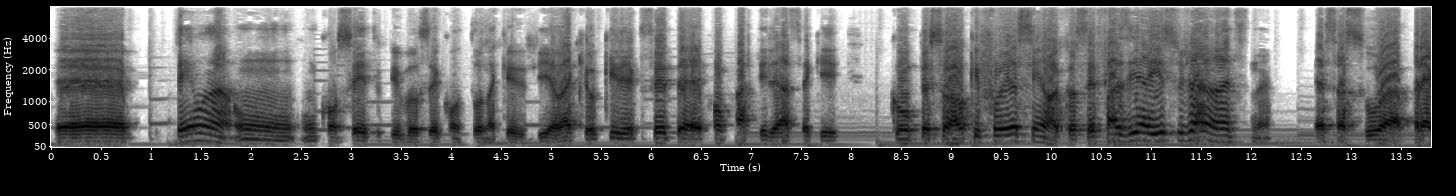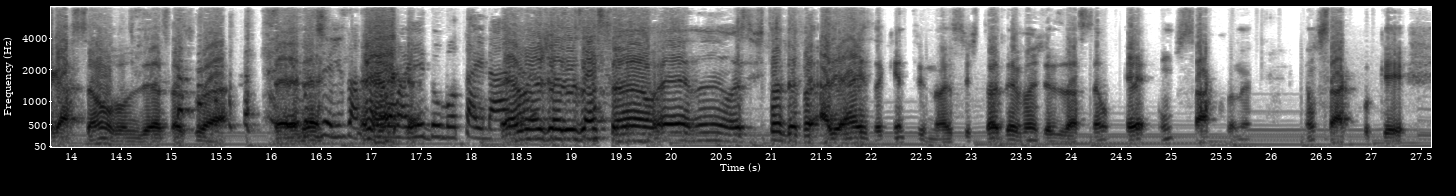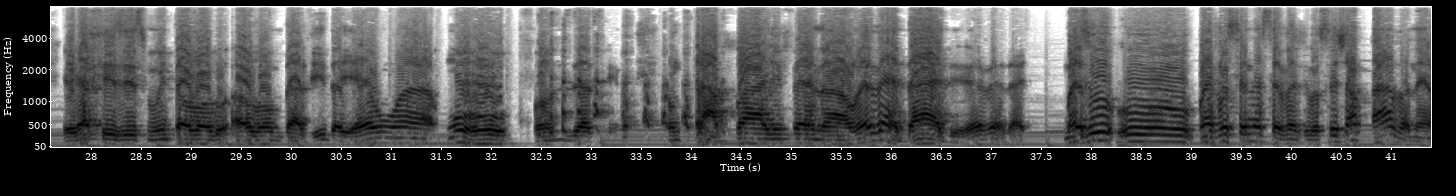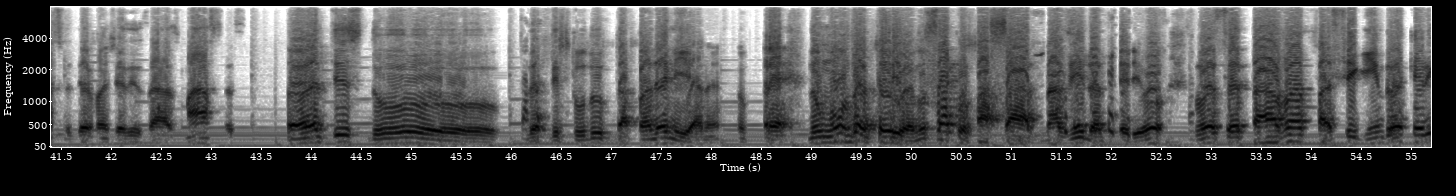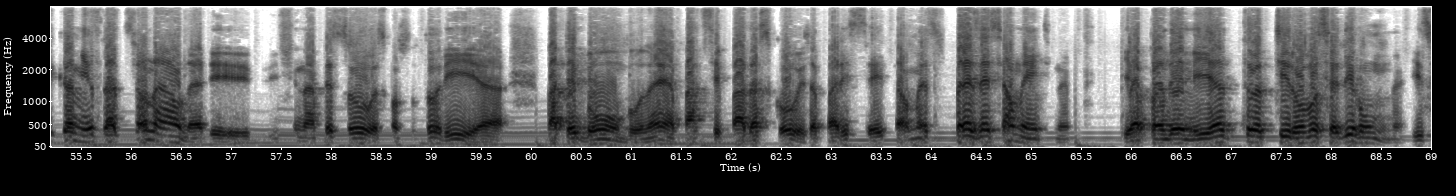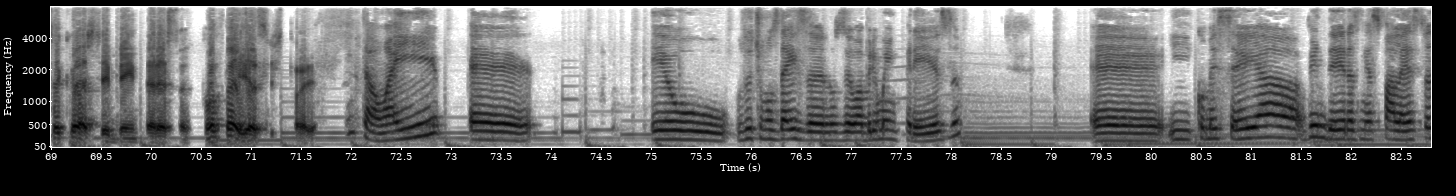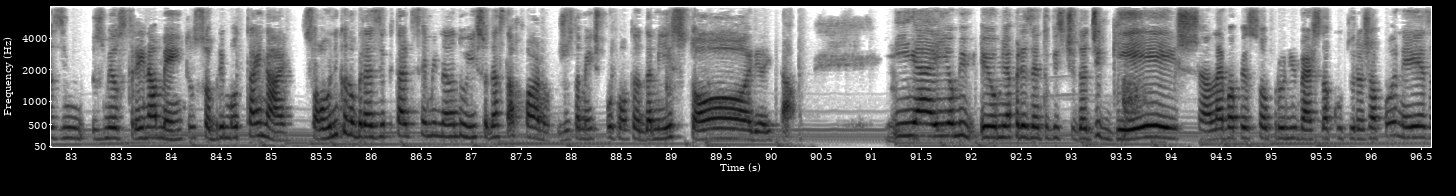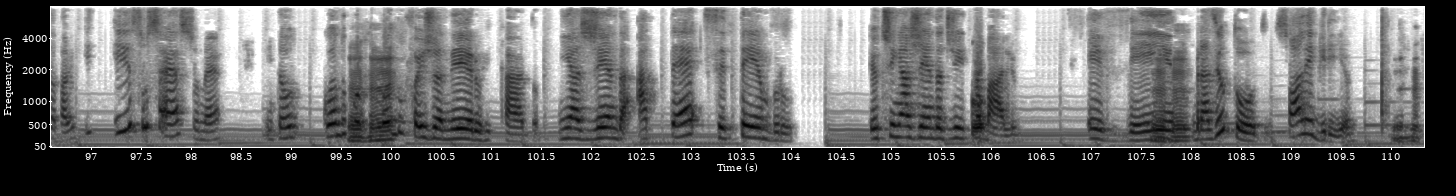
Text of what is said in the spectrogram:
é, tem uma, um, um, conceito que você contou naquele dia lá que eu queria que você é, compartilhasse aqui com o pessoal, que foi assim, ó, que você fazia isso já antes, né? Essa sua pregação, vamos dizer, essa sua é, evangelização né? aí do Motainá. Né? Evangelização, é, não, essa história de, aliás, aqui entre nós, essa história de evangelização é um saco, né? É um saco, porque eu já fiz isso muito ao longo, ao longo da vida e é uma, um horror, vamos dizer assim, né? um trabalho infernal. É verdade, é verdade. Mas, o, o, mas você nessa você já estava nessa de evangelizar as massas antes do de, de tudo da pandemia, né? No, pré, no mundo anterior, no século passado, na vida anterior, você estava seguindo aquele caminho tradicional, né? De, de ensinar pessoas, consultoria, bater bumbo, né? Participar das coisas, aparecer e tal, mas presencialmente, né? E a pandemia tirou você de rumo, né? Isso é que eu achei bem interessante. Conta aí essa história. Então, aí é, eu, nos últimos 10 anos, eu abri uma empresa é, e comecei a vender as minhas palestras e os meus treinamentos sobre Motainai. Sou a única no Brasil que está disseminando isso desta forma, justamente por conta da minha história e tal. E aí eu me, eu me apresento vestida de geisha, levo a pessoa para o universo da cultura japonesa tal, e, e sucesso, né? Então, quando, uhum. quando foi janeiro, Ricardo, minha agenda até setembro Eu tinha agenda de trabalho. Evento, uhum. Brasil todo, só alegria. Uhum.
